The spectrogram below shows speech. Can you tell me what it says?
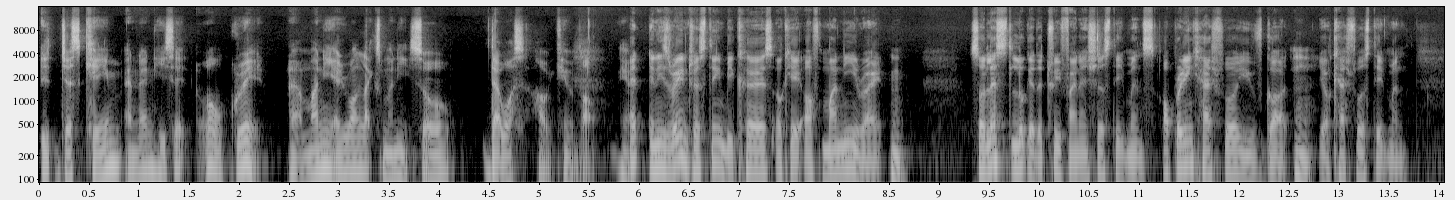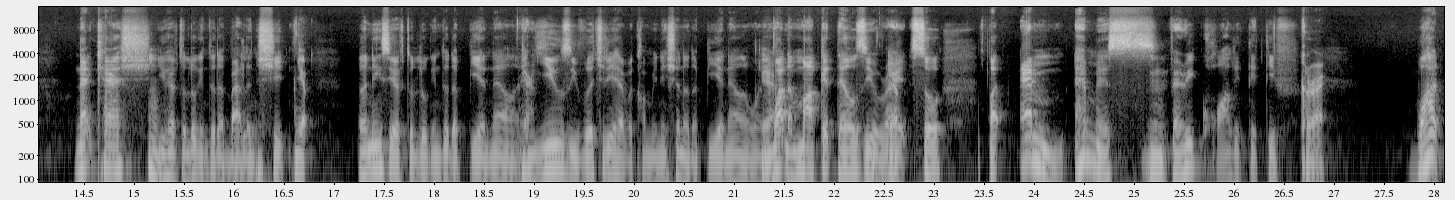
it just came, and then he said, "Oh, great, uh, money! Everyone likes money." So that was how it came about. Yeah. And, and it's very interesting because okay, of money, right? Mm. So let's look at the three financial statements. Operating cash flow, you've got mm. your cash flow statement. Net cash, mm. you have to look into the balance sheet. Yep. Earnings, you have to look into the P and L, and yields, you virtually have a combination of the P and L and what the market tells you, right? So, but M, M is very qualitative. Correct. What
